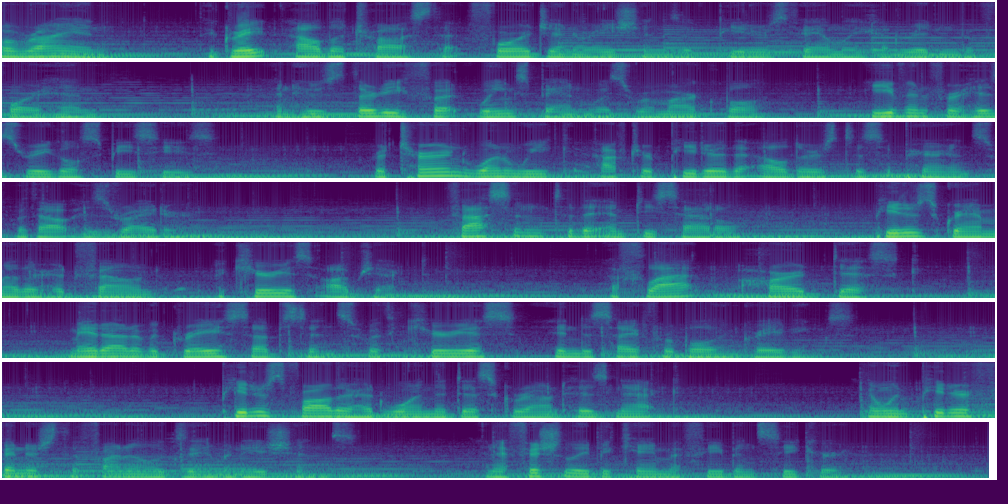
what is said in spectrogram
Orion, the great albatross that four generations of Peter's family had ridden before him, and whose 30 foot wingspan was remarkable even for his regal species, returned one week after Peter the Elder's disappearance without his rider. Fastened to the empty saddle, Peter's grandmother had found a curious object a flat, hard disc made out of a gray substance with curious, indecipherable engravings. Peter's father had worn the disc around his neck and when Peter finished the final examinations and officially became a Theban seeker,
